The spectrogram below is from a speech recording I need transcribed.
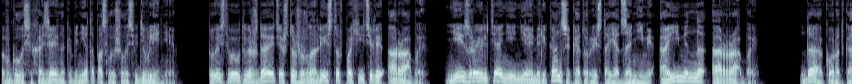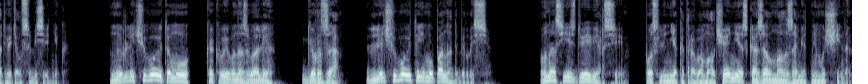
В голосе хозяина кабинета послышалось удивление. «То есть вы утверждаете, что журналистов похитили арабы? Не израильтяне и не американцы, которые стоят за ними, а именно арабы?» «Да», — коротко ответил собеседник. «Но для чего этому, как вы его назвали, Гюрза? Для чего это ему понадобилось?» «У нас есть две версии», — после некоторого молчания сказал малозаметный мужчина.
